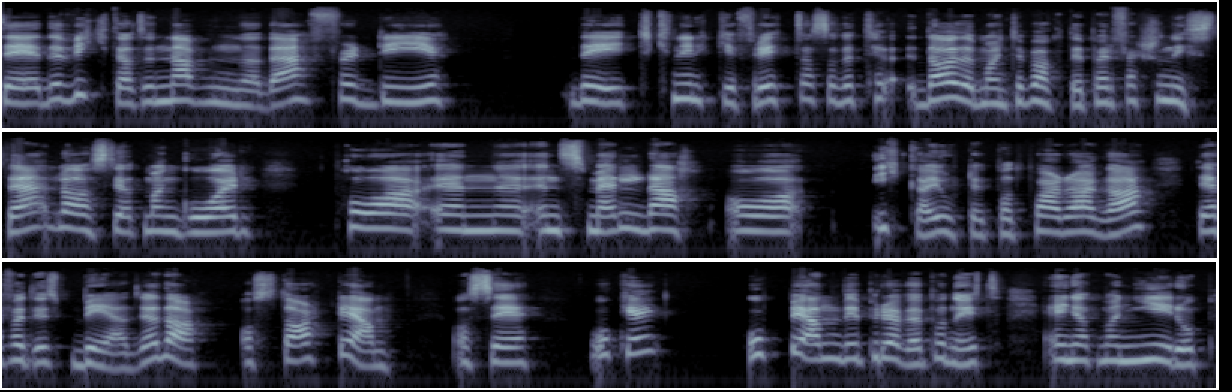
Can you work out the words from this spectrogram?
det, det er viktig at du nevner det, fordi det er ikke knirkefritt. Altså det, da er man tilbake til perfeksjonister. La oss si at man går på en, en smell da, og ikke har gjort det på et par dager. Det er faktisk bedre da, å starte igjen og si OK, opp igjen, vi prøver på nytt, enn at man gir opp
